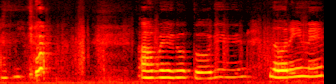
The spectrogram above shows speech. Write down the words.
A ver, Otori. Dorime.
